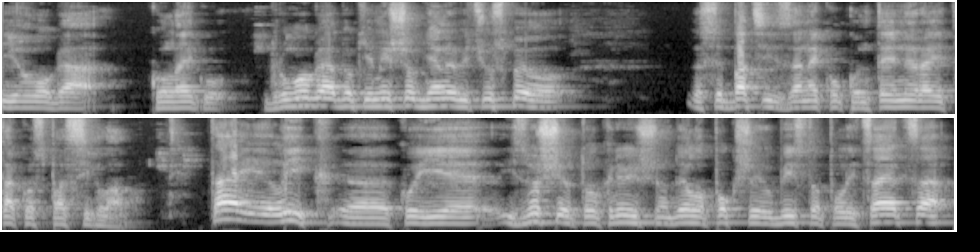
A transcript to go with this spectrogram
i ovoga kolegu drugoga, dok je Miša Ognjenović uspeo da se baci za nekog kontejnera i tako spasi glavu. Taj lik e, koji je izvršio to krivično delo pokušaja ubistva policajaca,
